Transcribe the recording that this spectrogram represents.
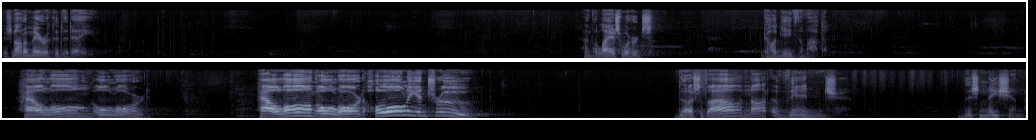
is not America today? And the last words, God gave them up. How long, O Lord? How long, O Lord, holy and true, dost thou not avenge this nation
